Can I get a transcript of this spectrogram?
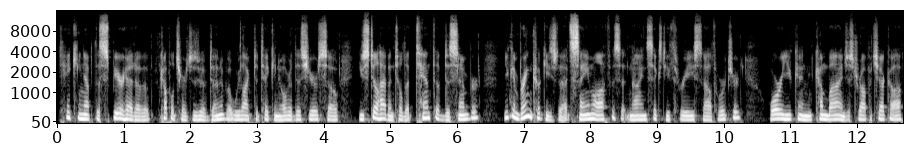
taking up the spearhead of a couple churches who have done it, but we like to taking over this year. So you still have until the 10th of December. You can bring cookies to that same office at 963 South Orchard, or you can come by and just drop a check off.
